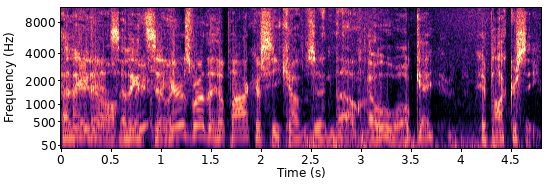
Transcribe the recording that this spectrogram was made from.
I think I it know. is. I think it's But silly. Here's where the hypocrisy comes in, though. Oh, okay. Hypocrisy.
